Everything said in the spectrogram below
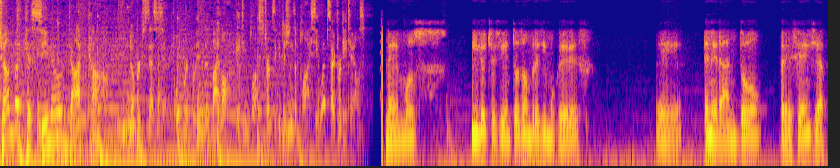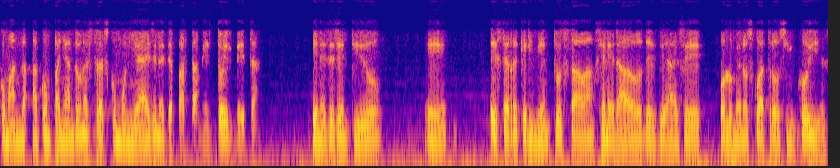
ChumbaCasino.com. No purchase necessary. Full prohibited by law. 18 plus terms and conditions apply. See website for details. Tenemos 1.800 hombres y mujeres eh, generando presencia, acompañando nuestras comunidades en el departamento del Meta. Y en ese sentido, eh, este requerimiento estaba generado desde hace por lo menos cuatro o cinco días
